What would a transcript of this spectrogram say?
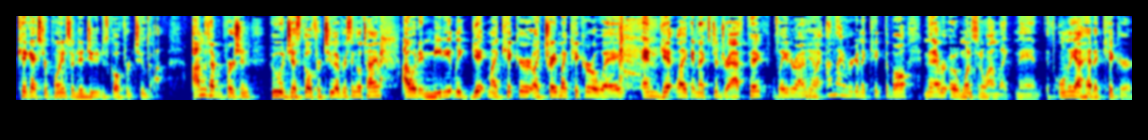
kick extra points or did you just go for two? I'm the type of person who would just go for two every single time. I would immediately get my kicker, like trade my kicker away and get like an extra draft pick later on. I'm like, I'm never gonna kick the ball. And then every once in a while, I'm like, man, if only I had a kicker.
